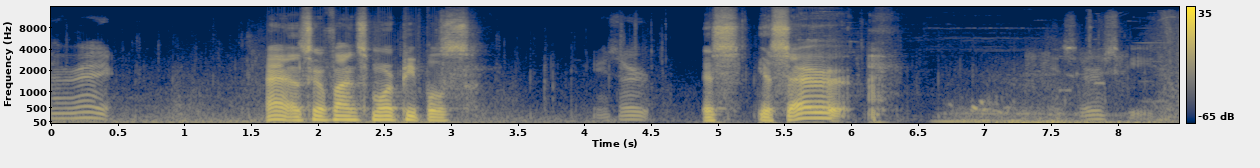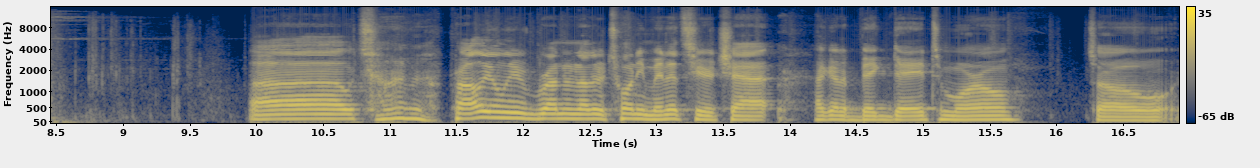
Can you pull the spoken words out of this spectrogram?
Alright. All right, let's go find some more people's. Yes, sir. Yes, yes, sir. Yes, sir, ski. Uh, what time? Probably only run another 20 minutes here, chat. I got a big day tomorrow, so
